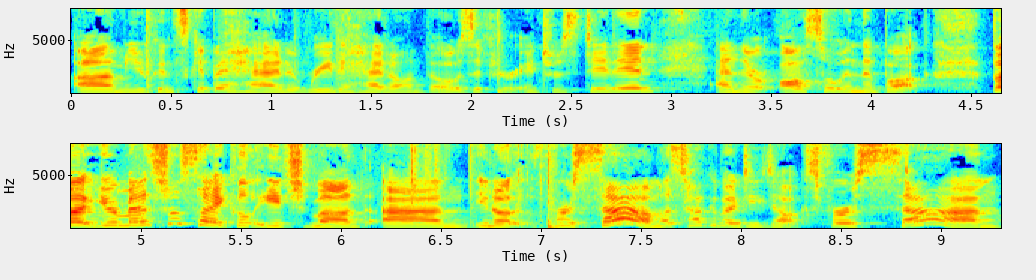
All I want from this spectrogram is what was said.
Um, you can skip ahead and read ahead on those if you're interested in, and they're also in the book. But your menstrual cycle each month, um, you know, for some, let's talk about detox. For some,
